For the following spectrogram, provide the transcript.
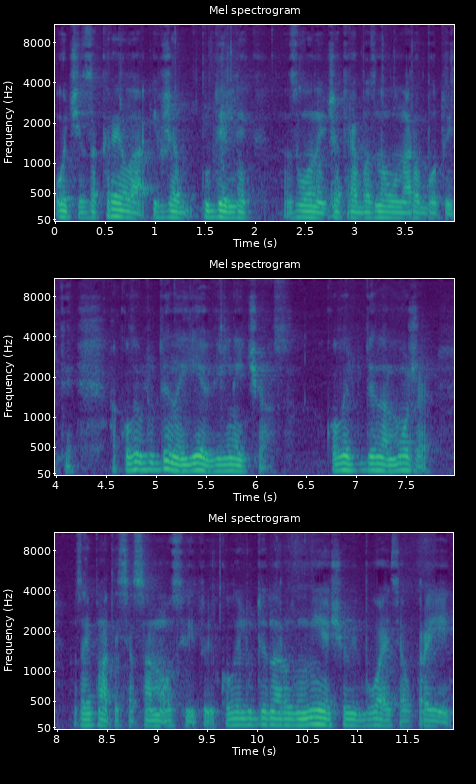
очі закрила і вже будильник дзвонить, вже треба знову на роботу йти. А коли в людини є вільний час, коли людина може займатися самоосвітою, коли людина розуміє, що відбувається в країні.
